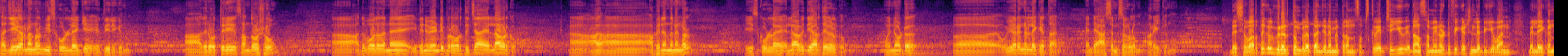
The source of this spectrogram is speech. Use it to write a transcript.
സജ്ജീകരണങ്ങളും ഈ സ്കൂളിലേക്ക് എത്തിയിരിക്കുന്നു. അതിലൊത്തിരി സന്തോഷവും അതുപോലെ തന്നെ ഇതിനുവേണ്ടി പ്രവർത്തിച്ച എല്ലാവർക്കും അഭിനന്ദനങ്ങൾ. ഈ സ്കൂളിലെ എല്ലാ വിദ്യാർത്ഥികൾക്കും മുന്നോട്ട് ഉയരങ്ങളിലേക്ക് എത്താൻ എന്റെ ആശംസകളും അറിയിക്കുന്നു. ദശവാർത്തകൾ വിരൽത്തുമ്പിലെത്താൻ ജനമിത്രം സബ്സ്ക്രൈബ് ചെയ്യൂ. യഥാസമയം നോട്ടിഫിക്കേഷൻ ലഭിക്കുവാൻ ബെല്ലൈക്കൺ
